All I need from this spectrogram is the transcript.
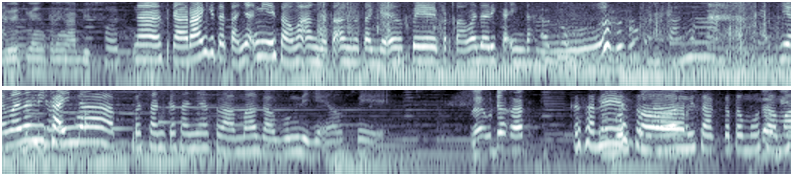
duitku yang sering habis. Nah sekarang kita tanya nih sama anggota-anggota GLP pertama dari Kak Indah dulu. Gimana nih Kak Indah? pesan-kesannya selama gabung di GLP lah udah kan kesannya ya senang bisa ketemu Nggak sama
